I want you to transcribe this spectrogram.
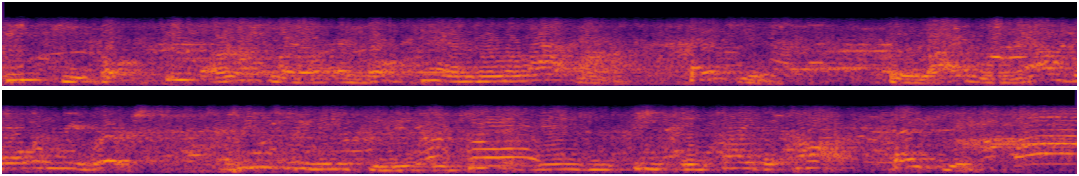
Please keep both feet on the floor and both hands on the lap bar. Thank you. The ride will now go in reverse. Please remain seated and keep your hands and feet inside the car. Thank you. Oh!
